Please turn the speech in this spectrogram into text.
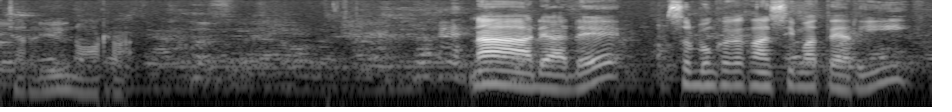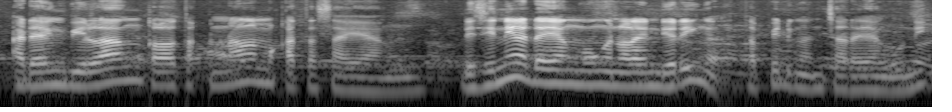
cara ini norak. Nah, adik-adik, sebelum kakak ngasih materi, ada yang bilang kalau tak kenal maka kata sayang. Di sini ada yang mau ngenalin diri nggak? Tapi dengan cara yang unik,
